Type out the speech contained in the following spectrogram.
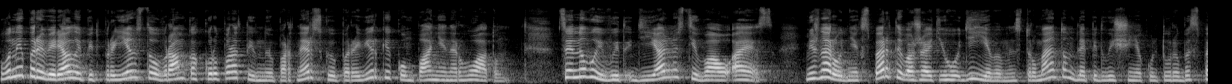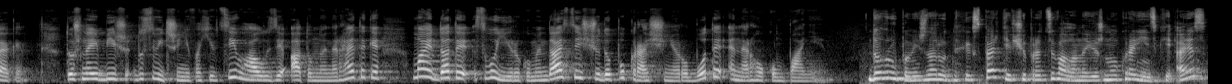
Вони перевіряли підприємство в рамках корпоративної партнерської перевірки компанії «Енергоатом». Це новий вид діяльності ВАО АЕС. Міжнародні експерти вважають його дієвим інструментом для підвищення культури безпеки. Тож найбільш досвідчені фахівці в галузі атомної енергетики мають дати свої рекомендації щодо покращення роботи енергокомпанії. До групи міжнародних експертів, що працювала на Южноукраїнській АЕС,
